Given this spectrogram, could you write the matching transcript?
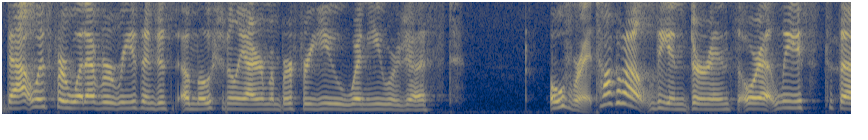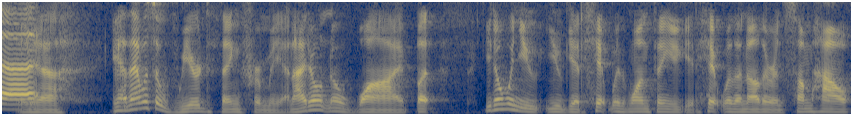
that was for whatever reason just emotionally I remember for you when you were just over it. Talk about the endurance or at least the yeah yeah that was a weird thing for me and i don't know why but you know when you you get hit with one thing you get hit with another and somehow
